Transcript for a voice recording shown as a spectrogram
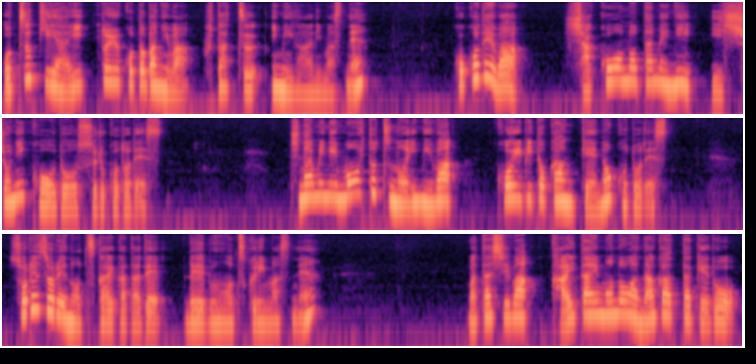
お付き合いという言葉には2つ意味がありますね。ここでは社交のために一緒に行動することです。ちなみにもう一つの意味は恋人関係のことです。それぞれの使い方で例文を作りますね。私は買いたいものはなかったけど、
